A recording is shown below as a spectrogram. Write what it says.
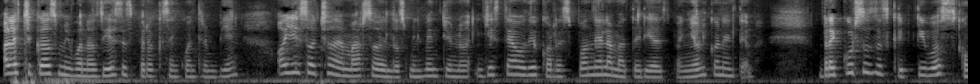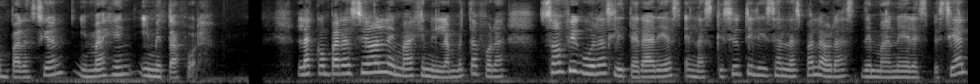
Hola chicos, muy buenos días, espero que se encuentren bien. Hoy es 8 de marzo del 2021 y este audio corresponde a la materia de español con el tema Recursos descriptivos, comparación, imagen y metáfora. La comparación, la imagen y la metáfora son figuras literarias en las que se utilizan las palabras de manera especial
